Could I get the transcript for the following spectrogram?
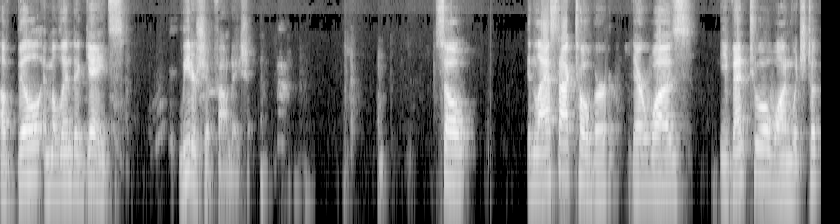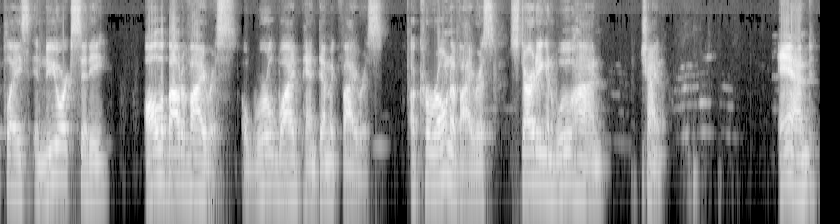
of Bill and Melinda Gates Leadership Foundation. So in last October, there was Event 201, which took place in New York City, all about a virus, a worldwide pandemic virus, a coronavirus starting in Wuhan, China. And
